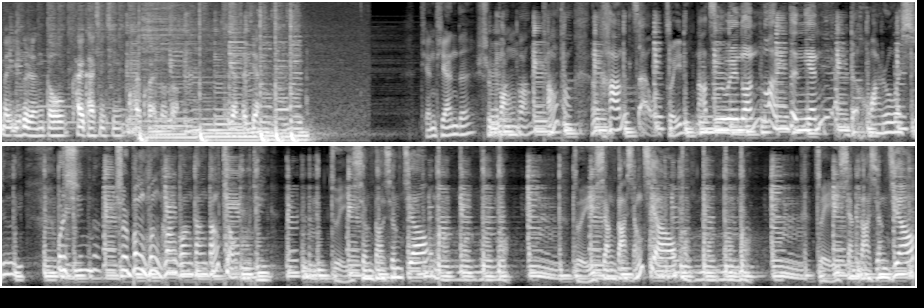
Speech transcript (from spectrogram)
每一个人都开开心心、快快乐乐。大家再见。甜甜的是棒棒糖糖，含在我嘴里，那滋味暖暖的、黏黏的，滑入我心里。我的心呢是蹦蹦咣咣当当跳不停，最像大香蕉。最像大香蕉，最像大香蕉。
